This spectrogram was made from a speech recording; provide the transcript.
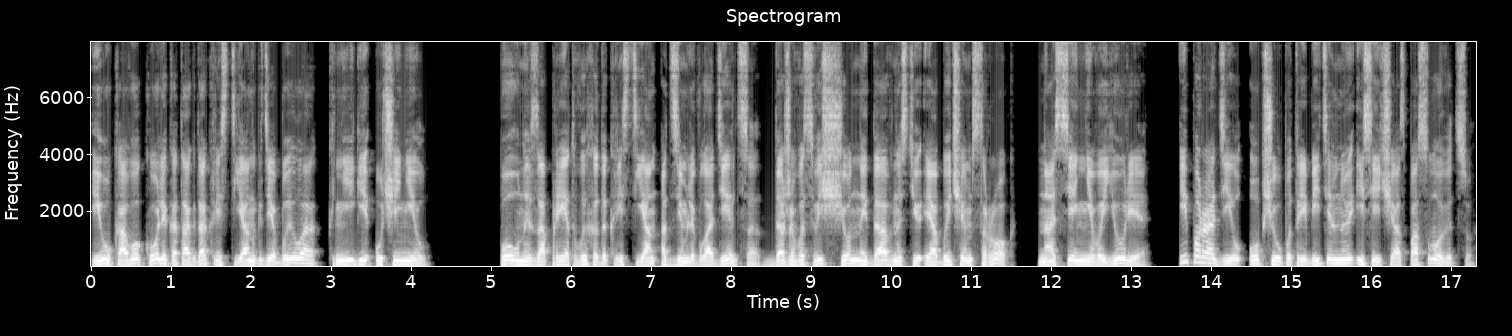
и у кого колика тогда крестьян где было, книги учинил. Полный запрет выхода крестьян от землевладельца, даже в освященной давностью и обычаем срок, на осеннего Юрия, и породил общеупотребительную и сейчас пословицу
